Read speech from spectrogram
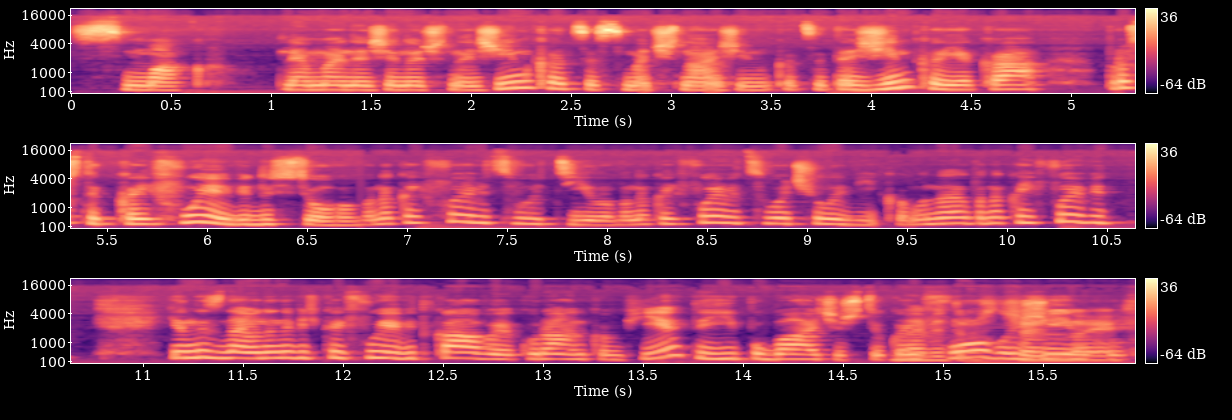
смак. Для мене жіночна жінка це смачна жінка. Це та жінка, яка просто кайфує від усього. Вона кайфує від свого тіла, вона кайфує від свого чоловіка. Вона, вона кайфує від. Я не знаю, вона навіть кайфує від кави, яку ранком п'є, ти її побачиш, цю кайфову розчинної. жінку.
